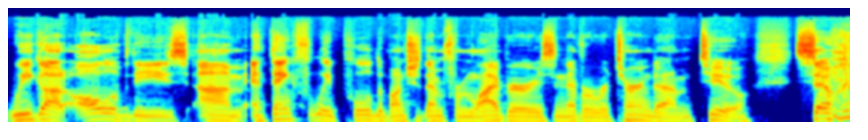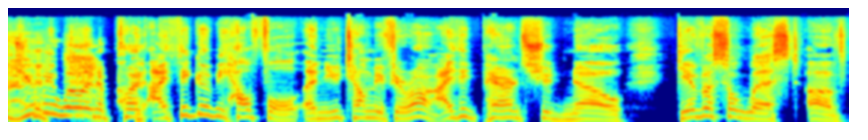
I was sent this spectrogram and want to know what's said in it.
We got all of these um, and thankfully pulled a bunch of them from libraries and never returned them too. So, would you be willing to put? I think it would be helpful, and you tell me if you're wrong. I think parents should know. Give us a list of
